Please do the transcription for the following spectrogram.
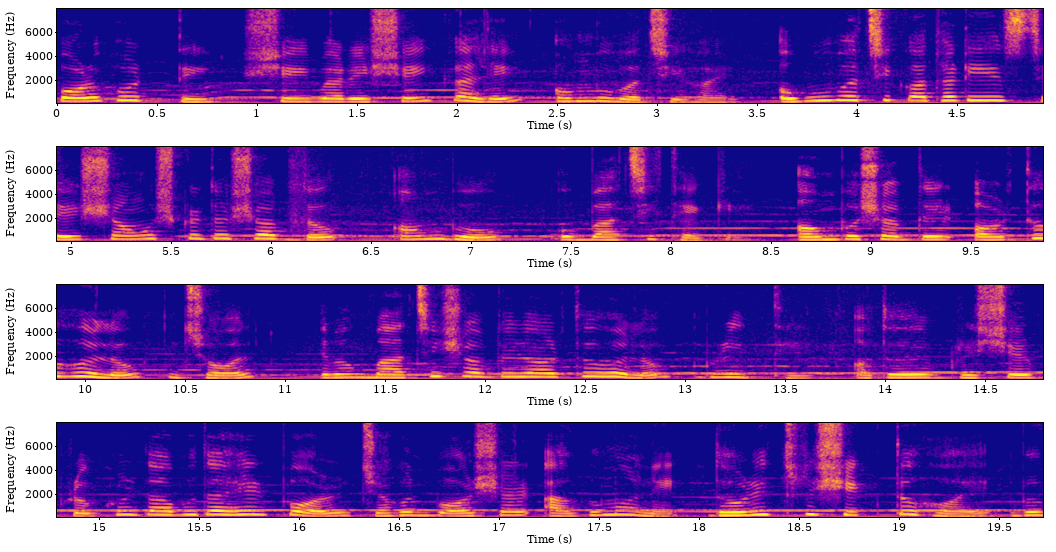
পরবর্তী সেই বারে সেই কালে অম্বুবাচী হয়। অম্বুবাচী কথাটি এসছে সংস্কৃত শব্দ অম্ব ও বাচি থেকে। অম্ব শব্দের অর্থ হলো জল এবং বাচি শব্দের অর্থ হলো বৃদ্ধি। অতএব গ্রীষ্মের প্রখর দাবদাহের পর যখন বর্ষার আগমনে ধরিত্রী সিক্ত হয় এবং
